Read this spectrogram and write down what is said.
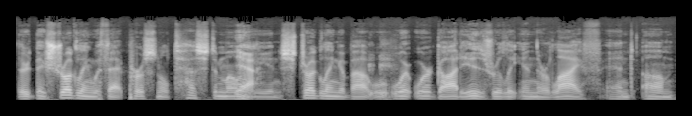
they're, they're struggling with that personal testimony and struggling about wh- where, where God is really in their life. And, um,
